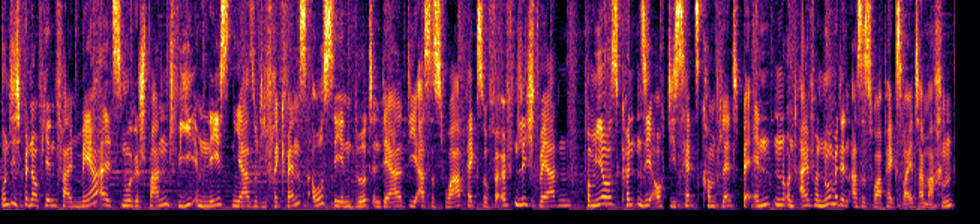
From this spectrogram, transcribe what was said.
Und ich bin auf jeden Fall mehr als nur gespannt, wie im nächsten Jahr so die Frequenz aussehen wird, in der die Accessoire-Packs so veröffentlicht werden. Von mir aus könnten sie auch die Sets komplett beenden und einfach nur mit den Accessoire-Packs weitermachen.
